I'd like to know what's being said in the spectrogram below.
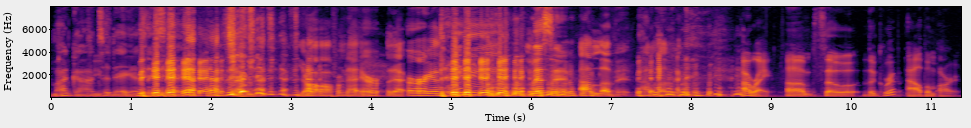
My God, today, as they say. Y'all all from that air, that area? Listen, I love it. I love it. all right. Um, so the Grip album art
